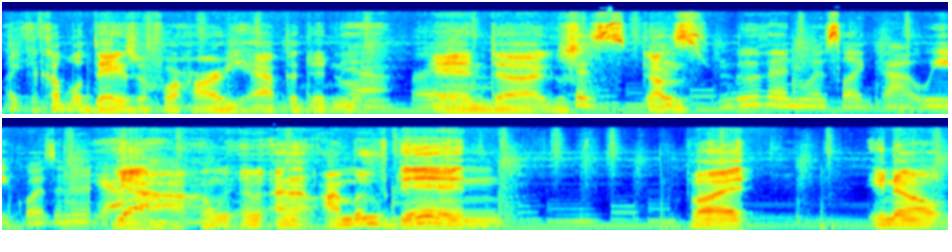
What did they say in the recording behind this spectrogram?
like a couple of days before Harvey happened, and Yeah, right. and uh, it was Because on- move-in was like that week, wasn't it? Yeah. yeah, and and I moved in, but you know,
